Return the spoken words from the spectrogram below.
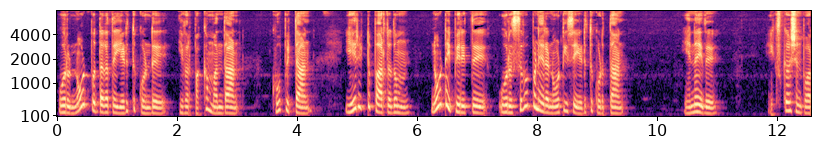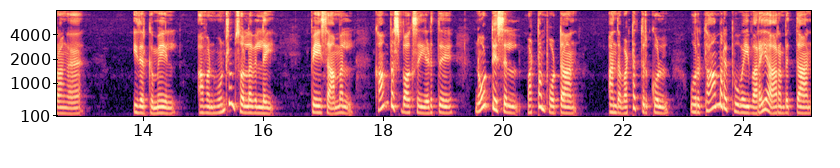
ஒரு நோட் புத்தகத்தை எடுத்துக்கொண்டு இவர் பக்கம் வந்தான். கூப்பிட்டான். ஏறிட்டு பார்த்ததும் நோட்டை பிரித்து ஒரு சிவப்பு நிற நோட்டீஸை எடுத்து கொடுத்தான். என்ன இது? எக்ஸ்கர்ஷன் போகிறாங்க இதற்கு மேல் அவன் ஒன்றும் சொல்லவில்லை. பேசாமல் காம்பஸ் பாக்ஸை எடுத்து நோட்டீஸில் வட்டம் போட்டான். அந்த வட்டத்திற்குள் ஒரு தாமரைப்பூவை வரைய ஆரம்பித்தான்.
